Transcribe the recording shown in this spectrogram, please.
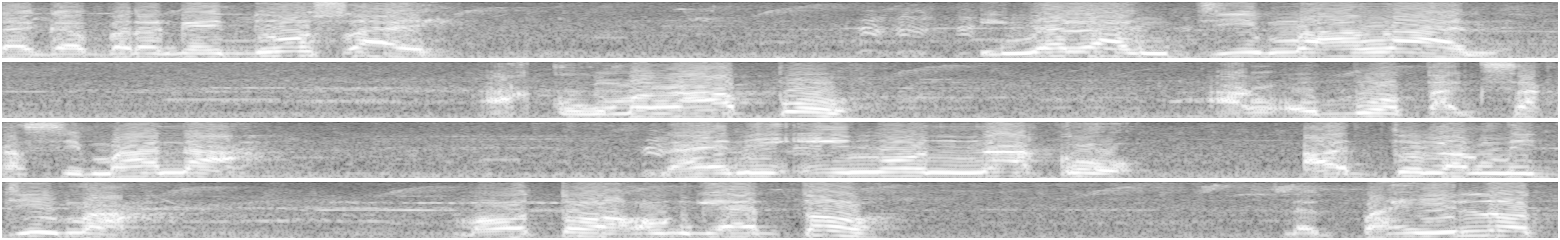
Taga Barangay Dosay. Inga lang, Jimaangan. Akong mga apo. Ang ubo tag sa kasimana. Na iniingon nako adto lang ni Jima. Mao to akong giadto. Nagpahilot.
